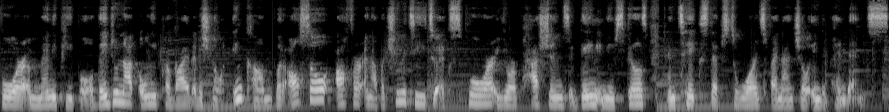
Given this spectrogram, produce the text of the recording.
for many people. They do not only provide additional income, but also offer an opportunity to explore your passions, gain new skills, and take steps towards financial independence.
